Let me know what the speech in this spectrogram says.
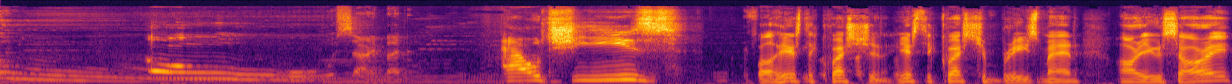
Ooh. Oh. Sorry, bud. Ouchies. Well, here's the question. Here's the question, Breeze man. Are you sorry,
